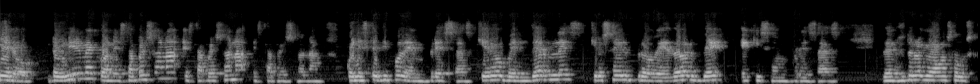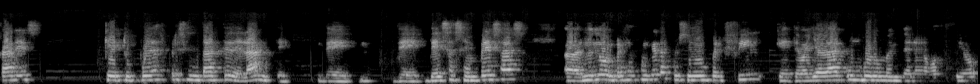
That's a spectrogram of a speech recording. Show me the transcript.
quiero reunirme con esta persona, esta persona, esta persona, con este tipo de empresas. Quiero venderles, quiero ser el proveedor de X empresas. De nosotros lo que vamos a buscar es que tú puedas presentarte delante de, de, esas empresas no digo empresas concretas, pero sí un perfil que te vaya a dar un volumen de negocio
